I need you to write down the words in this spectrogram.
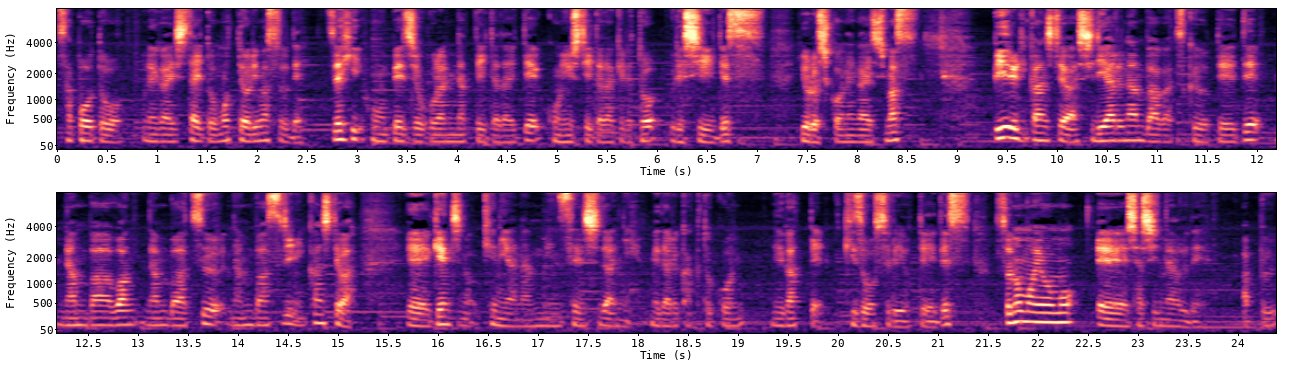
サポートをお願いしたいと思っておりますので、ぜひホームページをご覧になっていただいて購入していただけると嬉しいです。よろしくお願いします。ビールに関してはシリアルナンバーがつく予定で、ナンバーワン、ナンバーツー、ナンバースリーに関しては、えー現地のケニア難民選手団にメダル獲得を願って寄贈する予定です。その模様も、えー写真などでアップ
